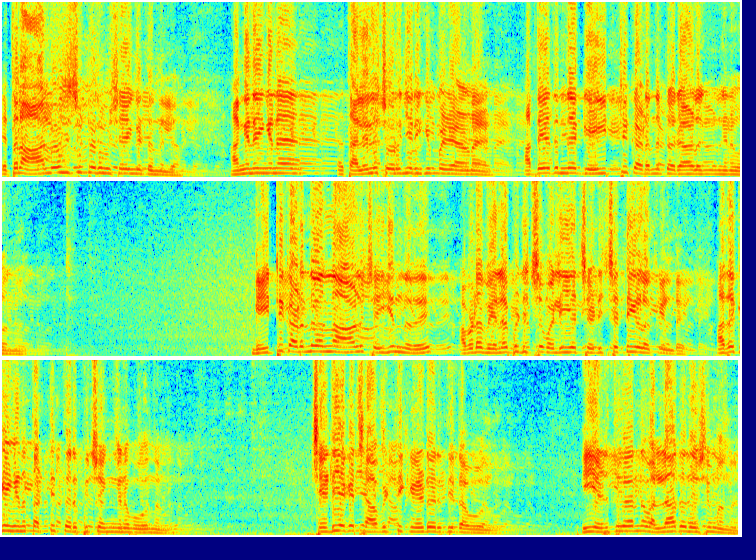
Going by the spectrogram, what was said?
എത്ര ആലോചിച്ചിട്ട് ഒരു വിഷയം കിട്ടുന്നില്ല. അങ്ങനെ ഇങ്ങനെ തലയിൽ ചൊറിഞ്ഞിരിക്കുമ്പോഴാണ് അദ്ദേഹത്തിന്റെ ഗേറ്റ് കടന്നിട്ട് ഒരാൾ ഇങ്ങനെ വന്നു ഗേറ്റ് കടന്നു വന്ന ആൾ ചെയ്യുന്നത് അവിടെ വില പിടിച്ച വലിയ ചെടിച്ചട്ടികളൊക്കെ ഉണ്ട്. അതൊക്കെ ഇങ്ങനെ തട്ടിത്തെറിപ്പിച്ച് ഇങ്ങനെ പോകുന്നുണ്ട്. ചെടിയൊക്കെ ചവിട്ടി കേടുവരുത്തിട്ടാ പോകുന്നത്. ഈ എഴുത്തുകാരന് വല്ലാത്ത ദേഷ്യം വന്ന്.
